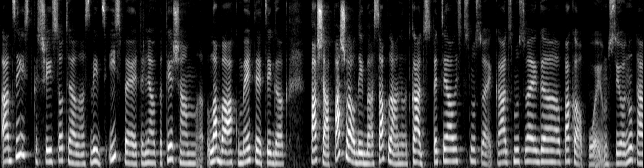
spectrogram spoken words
atzīst, ka šīs sociālās vidas izpēte ļauj patiešām labāku, mērķiecīgāku pašā pašvaldībā saplānot, kādus speciālistus mums vajag, kādus mums vajag pakalpojumus. Jo nu, tā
